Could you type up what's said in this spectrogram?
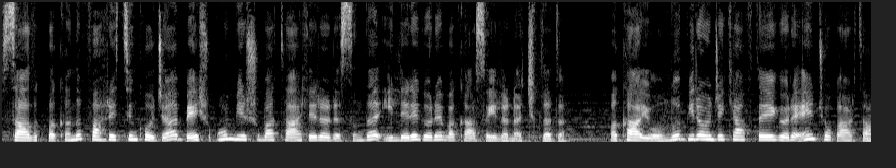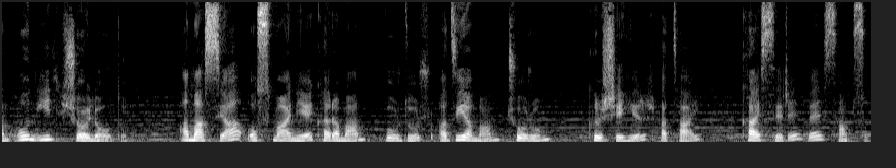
Sağlık Bakanı Fahrettin Koca 5-11 Şubat tarihleri arasında illere göre vaka sayılarını açıkladı. Vaka yoğunluğu bir önceki haftaya göre en çok artan 10 il şöyle oldu. Amasya, Osmaniye, Karaman, Burdur, Adıyaman, Çorum, Kırşehir, Hatay, Kayseri ve Samsun.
